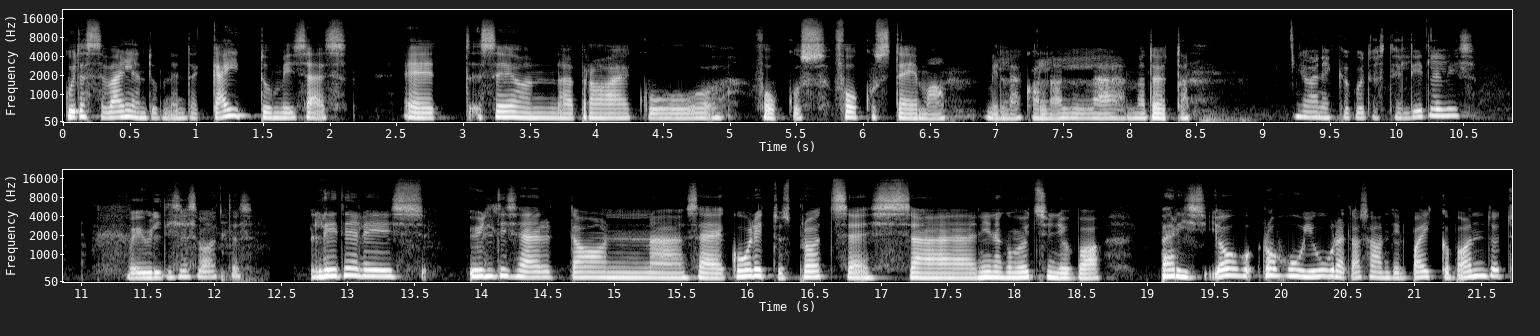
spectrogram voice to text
kuidas see väljendub nende käitumises, et see on praegu fookus, fookusteema, mille kallal ma töötan. Jaanika, kuidas teil Lidlis või üldises vaates? Lidlis üldiselt on see koolitusprotsess, nii nagu ma ütlesin juba, päris rohujuure tasandil paika pandud,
